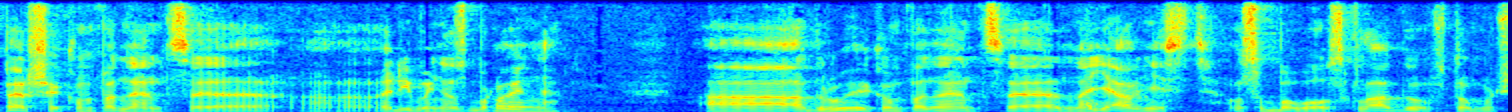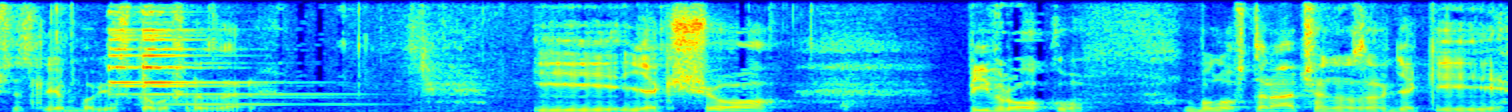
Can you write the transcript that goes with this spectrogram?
перший компонент це е, рівень озброєння, а другий компонент це наявність особового складу, в тому числі обов'язкових резервів. І якщо півроку було втрачено завдяки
